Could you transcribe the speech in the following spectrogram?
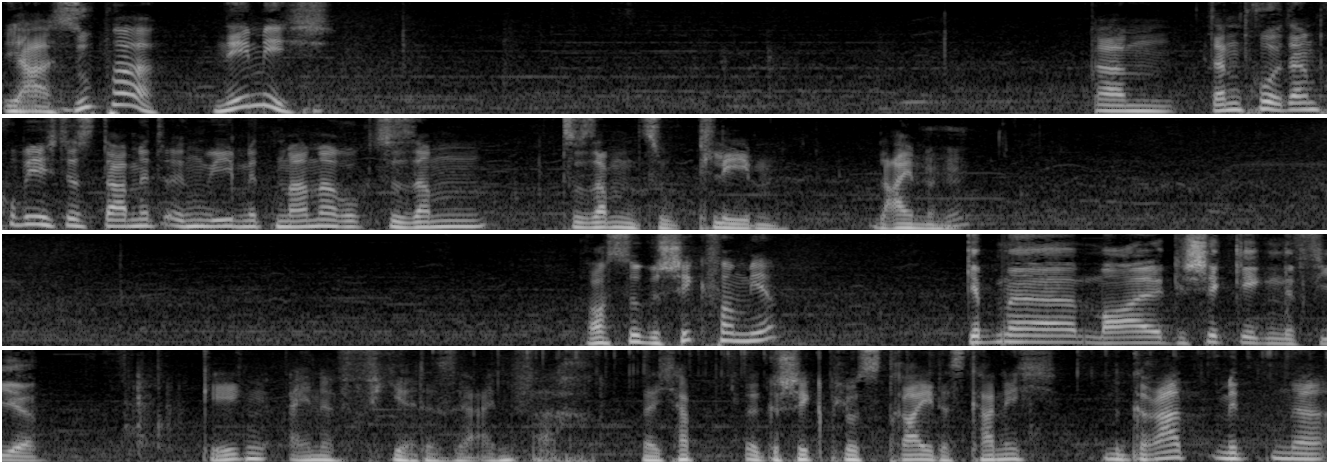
Ja, super. Nehme ich. Ähm, dann, pro, dann probiere ich das damit irgendwie mit Mamaruk zusammen, zusammenzukleben. Leimen. Brauchst du Geschick von mir? Gib mir mal Geschick gegen eine 4. Gegen eine 4, das ist ja einfach. Ich habe äh, Geschick plus 3, das kann ich. Gerade mit einer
